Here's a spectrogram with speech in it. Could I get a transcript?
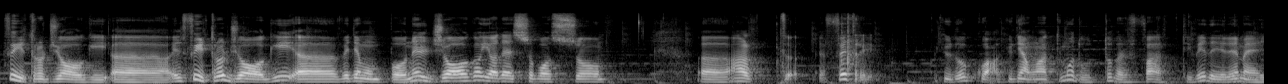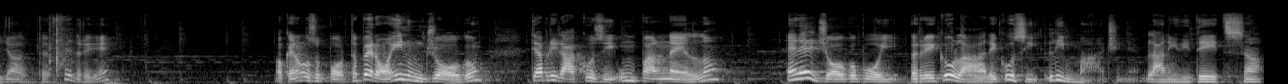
filtro giochi uh, il filtro giochi uh, vediamo un po' nel gioco io adesso posso uh, Alt F3 chiudo qua chiudiamo un attimo tutto per farti vedere meglio Alt F3 ok non lo sopporta però in un gioco ti aprirà così un pannello e nel gioco puoi regolare così l'immagine, la nitidezza,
